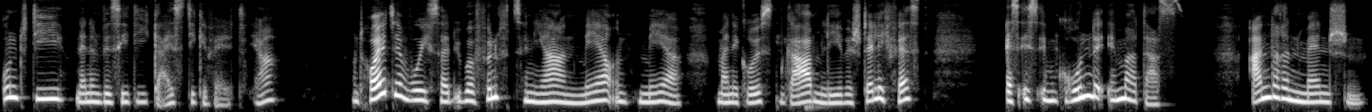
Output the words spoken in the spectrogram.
und die, nennen wir sie, die geistige Welt, ja? Und heute, wo ich seit über 15 Jahren mehr und mehr meine größten Gaben lebe, stelle ich fest, Es ist im Grunde immer das, anderen Menschen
